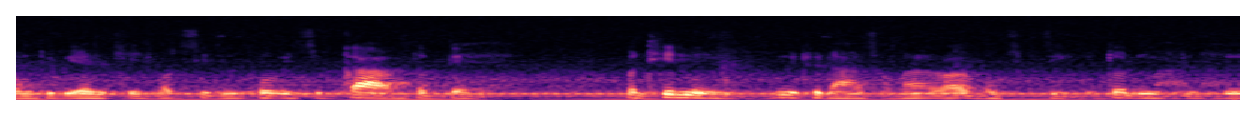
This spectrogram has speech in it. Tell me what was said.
ลงทะเบียนฉีดวัคซีนโควิด -19 ตั้งแต่วันที่ 1 มิถุนายน 2564 ต้นมานั้น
